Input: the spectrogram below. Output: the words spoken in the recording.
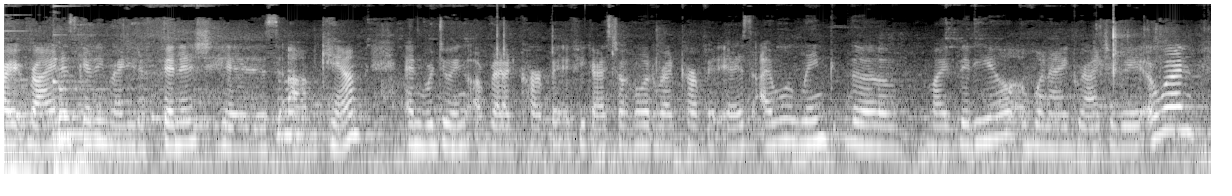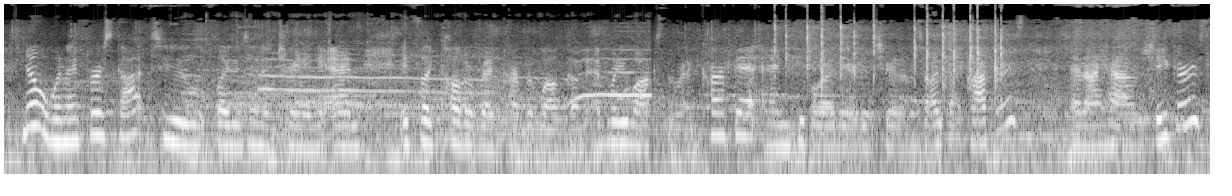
All right, Ryan is getting ready to finish his um, camp, and we're doing a red carpet. If you guys don't know what a red carpet is, I will link the my video of when I graduated, or when no, when I first got to flight attendant training, and it's like called a red carpet welcome. Everybody walks the red carpet, and people are there to cheer them. So I've got clappers, and I have shakers.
